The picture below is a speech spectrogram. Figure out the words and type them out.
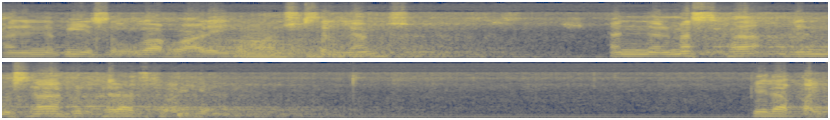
عن النبي صلى الله عليه وسلم أن المسح للمسافر ثلاثة أيام. بلا قيد.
